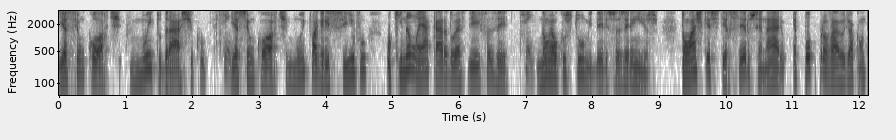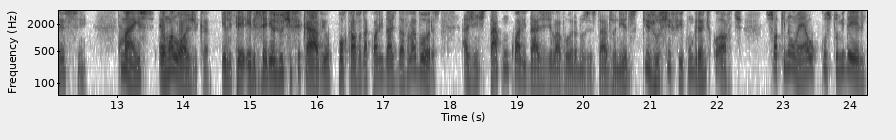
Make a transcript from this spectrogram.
ia ser um corte muito drástico, Sim. ia ser um corte muito agressivo, o que não é a cara do FDA fazer. Sim. Não é o costume deles fazerem isso. Então acho que esse terceiro cenário é pouco provável de acontecer. Tá. Mas é uma lógica. Ele, ele seria justificável por causa da qualidade das lavouras. A gente está com qualidade de lavoura nos Estados Unidos que justifica um grande corte. Só que não é o costume dele.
